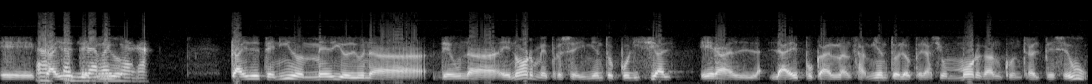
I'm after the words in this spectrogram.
Eh, cae, detenido, cae detenido en medio de una de un enorme procedimiento policial era la época del lanzamiento de la operación Morgan contra el PSU,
